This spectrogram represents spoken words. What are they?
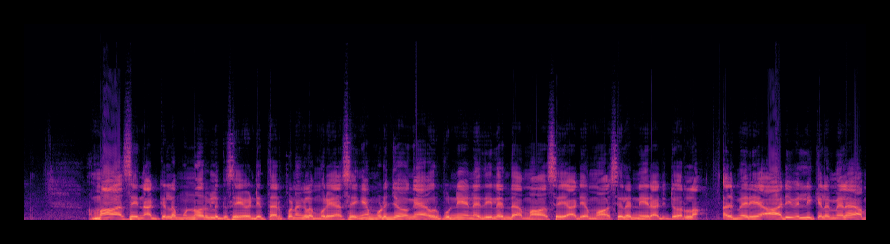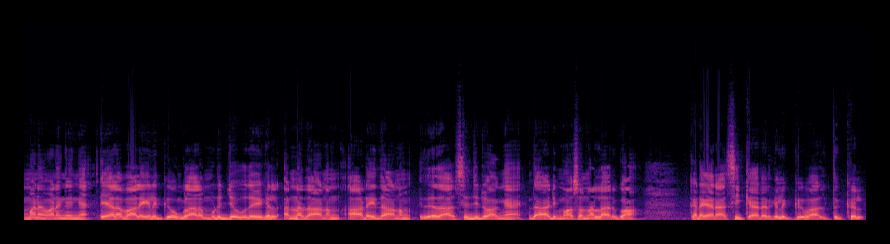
அமாவாசை நாட்களில் முன்னோர்களுக்கு செய்ய வேண்டிய தர்ப்பணங்களை முறையாக செய்யுங்க. முடிஞ்சவங்க ஒரு புண்ணிய நதியில் இந்த அமாவாசை ஆடி அமாவாசையில் நீராடிட்டு வரலாம். அதுமாரி ஆடி வெள்ளிக்கிழமையில அம்மனை வணங்குங்க. ஏலவாளைகளுக்கு உங்களால் முடிஞ்ச உதவிகள் அன்னதானம் ஆடை தானம் இது ஏதாவது செஞ்சுட்டு வாங்க. இந்த ஆடி மாதம் நல்லாயிருக்கும் கடகராசிக்காரர்களுக்கு வாழ்த்துக்கள்.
